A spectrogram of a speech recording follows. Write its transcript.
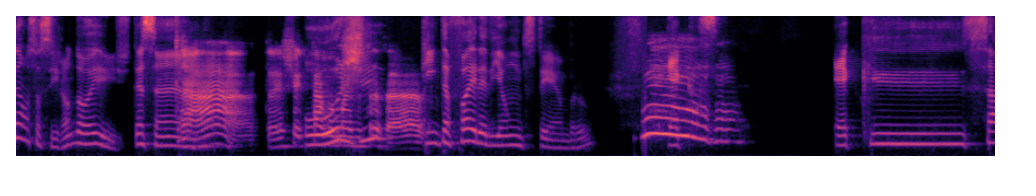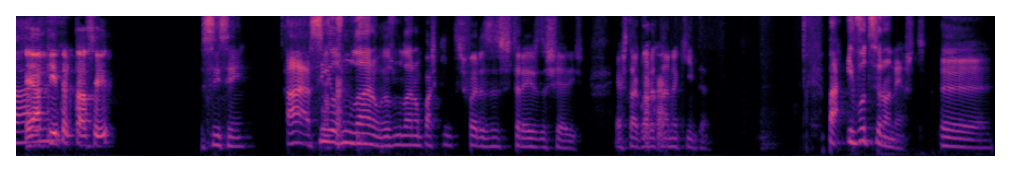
Não, só saíram dois. Atenção. Ah, até achei que Hoje, quinta-feira, dia 1 de setembro, Hum. é que sai. É a quinta que está a sair? Sim, sim. Ah, sim, eles mudaram. Eles mudaram para as quintas-feiras as estreias das séries. Esta agora Ok. está na quinta. Pá, e vou-te ser honesto. eh,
